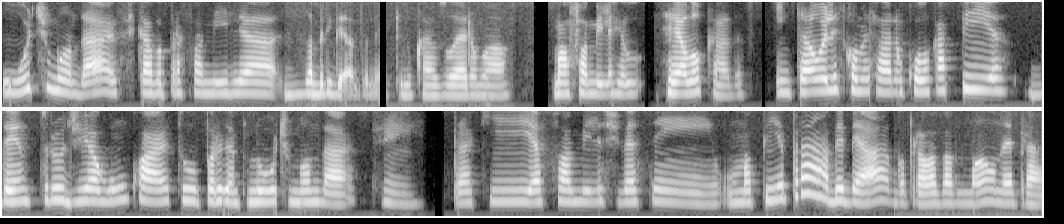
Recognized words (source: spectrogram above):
o último andar ficava pra família desabrigada, né? Que no caso era uma, uma família re- realocada. Então eles começaram a colocar pia dentro de algum quarto, por exemplo, no último andar, Sim. Pra que as famílias tivessem uma pia pra beber água, pra lavar mão, né? Para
